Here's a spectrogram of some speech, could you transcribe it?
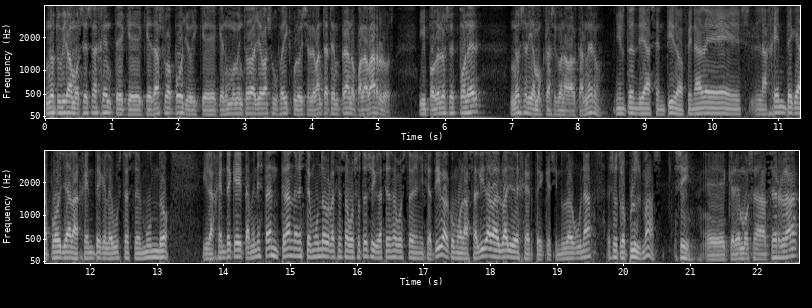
no tuviéramos esa gente que, que da su apoyo y que, que en un momento dado lleva sus vehículos y se levanta temprano para lavarlos y poderlos exponer, no seríamos clásico Navalcarnero. Y no tendría sentido. Al final es la gente que apoya, la gente que le gusta este mundo y la gente que también está entrando en este mundo gracias a vosotros y gracias a vuestra iniciativa, como la salida al Valle de Jerte, que sin duda alguna es otro plus más. Sí, eh, queremos hacerla.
